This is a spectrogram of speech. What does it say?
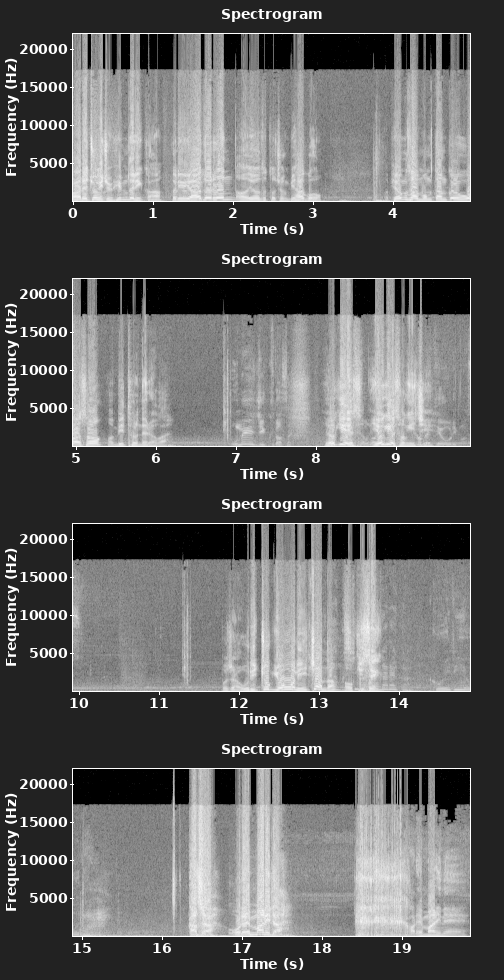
어, 아래쪽이 좀 힘드니까. 그리고 야들은 어, 여기서 또 정비하고 어, 병사 몽땅 끌고 와서 어, 밑으로 내려가. 여기에 서, 여기에 성이지. 보자. 우리 쪽 요원이 있지 않나? 어 기생. 가자 오랜만이다 크으, 오랜만이네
